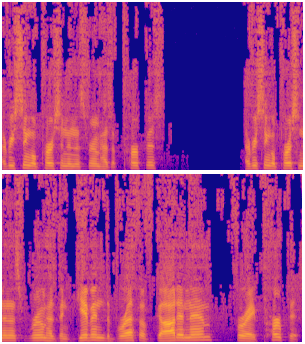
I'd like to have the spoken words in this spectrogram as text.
Every single person in this room has a purpose Every single person in this room has been given the breath of God in them for a purpose.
